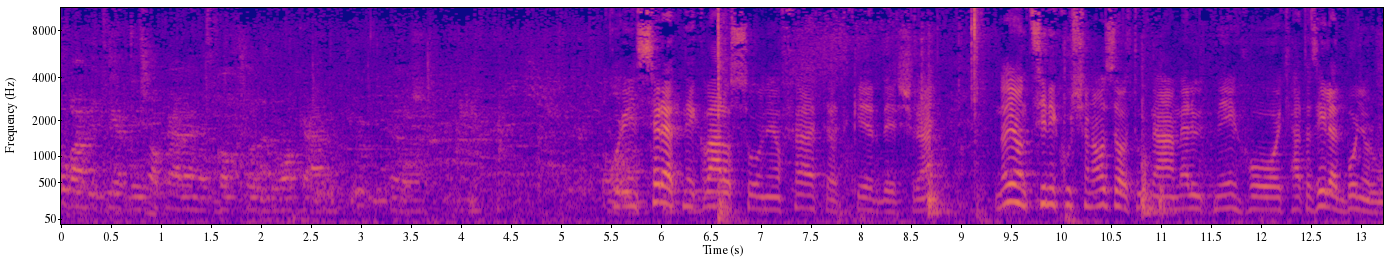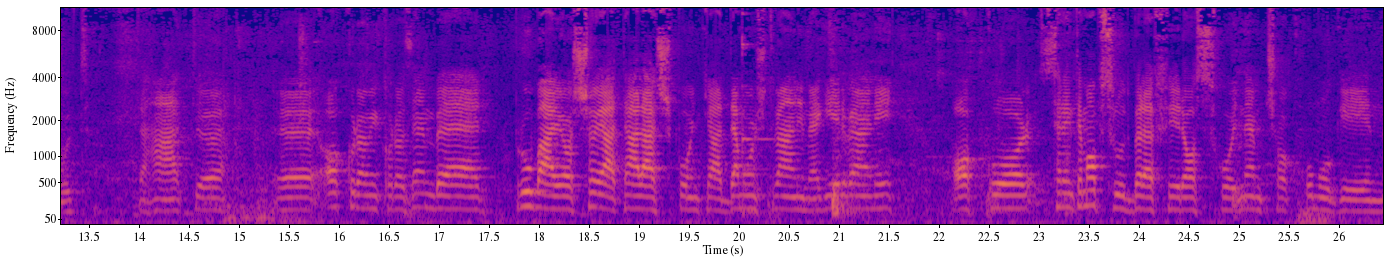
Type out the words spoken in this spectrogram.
További kérdés, akár ehhez kapcsolódó, akár akkor én szeretnék válaszolni a feltett kérdésre. Nagyon cinikusan azzal tudnám elütni, hogy hát az élet bonyolult. Tehát akkor, amikor az ember próbálja a saját álláspontját demonstrálni, megérvelni, akkor szerintem abszolút belefér az, hogy nem csak homogén,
